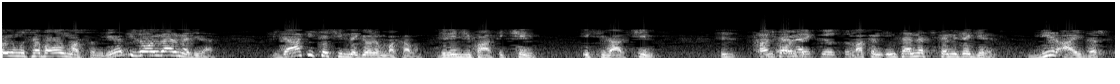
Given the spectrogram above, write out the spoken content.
oyumuz heba olmasın diye bize oy vermediler. Bir dahaki seçimde görün bakalım. Birinci parti kim? İktidar kim? Siz Kaç oy bekliyorsunuz? Bakın internet sitemize girin. Bir aydır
